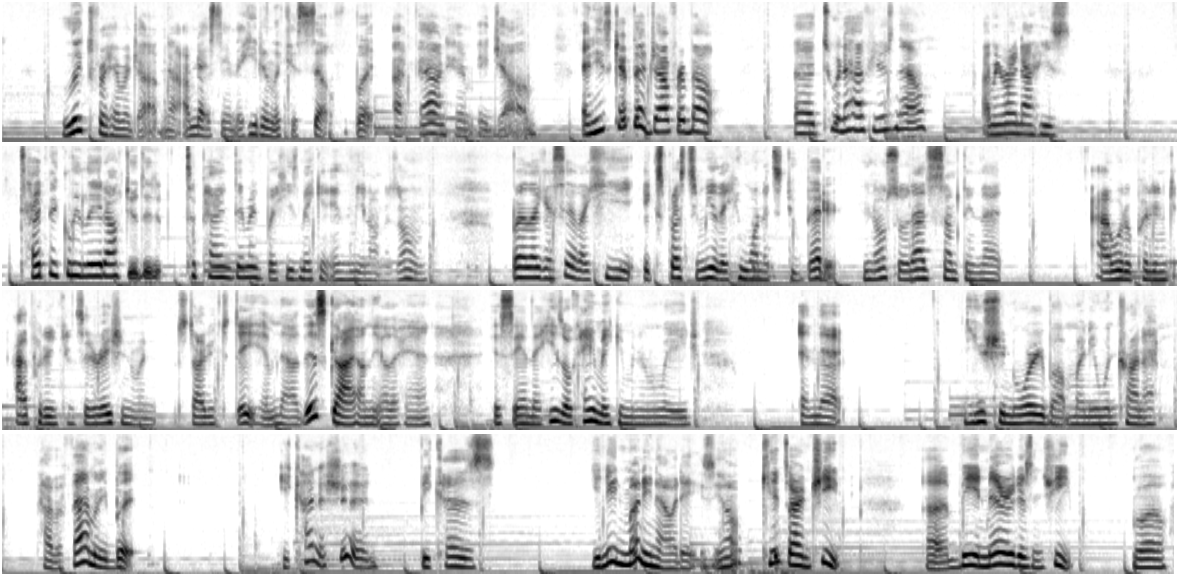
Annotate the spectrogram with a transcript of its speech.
looked for him a job. Now I'm not saying that he didn't look himself, but I found him a job, and he's kept that job for about uh, two and a half years now. I mean, right now he's technically laid off due to to pandemic, but he's making ends meet on his own. But like I said, like he expressed to me that he wanted to do better, you know. So that's something that I would have put in I put in consideration when starting to date him. Now this guy, on the other hand, is saying that he's okay making minimum wage, and that you shouldn't worry about money when trying to have a family. But you kind of should because you need money nowadays, you know? Kids aren't cheap. Uh, being married isn't cheap. Well,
